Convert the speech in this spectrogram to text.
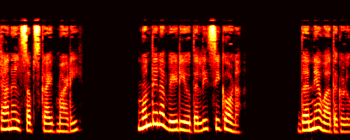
ಚಾನೆಲ್ ಸಬ್ಸ್ಕ್ರೈಬ್ ಮಾಡಿ. ಮುಂದಿನ ವಿಡಿಯೋದಲ್ಲಿ ಸಿಗೋಣ. ಧನ್ಯವಾದಗಳು.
